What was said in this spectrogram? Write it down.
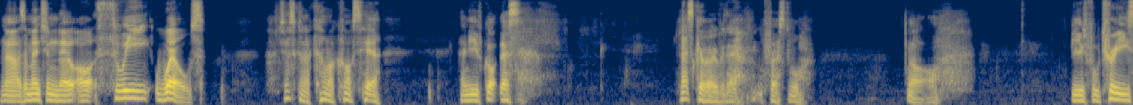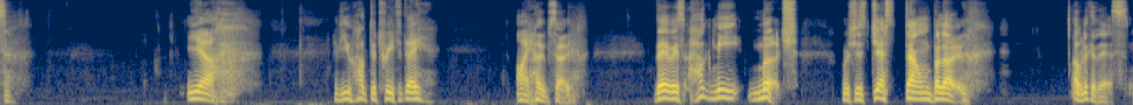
Now, as I mentioned, there are three wells. I'm just going to come across here and you've got this. Let's go over there first of all. Oh, beautiful trees. Yeah. Have you hugged a tree today? I hope so. There is Hug Me merch, which is just down below. Oh, look at this.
